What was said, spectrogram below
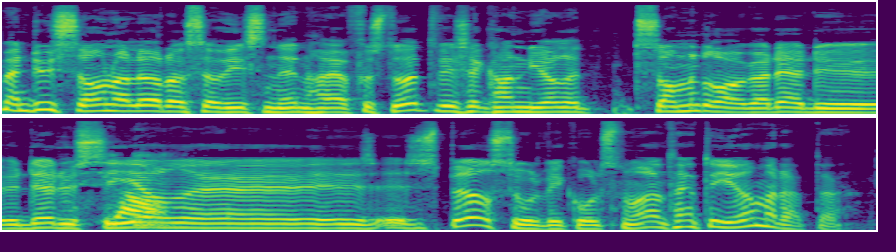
Men du savner lørdagsavisen din, har jeg forstått. Hvis jeg kan gjøre et sammendrag av det du, det du sier, ja. uh, spør Solvik-Olsen hva han har tenkt å gjøre med dette? det er nettopp det.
